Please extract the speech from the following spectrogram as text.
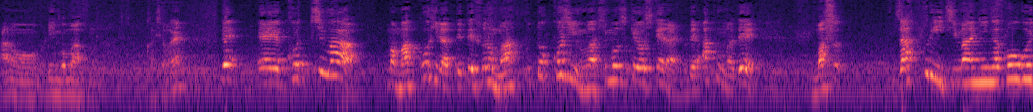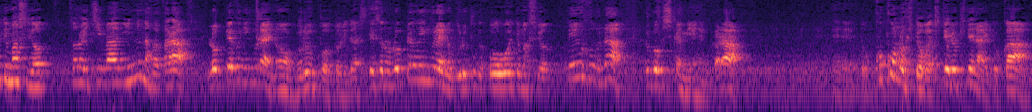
あのリンゴマークの会社はね。で、えー、こっちはまあ、Mac を開っててその Mac と個人は紐付けをしてないのであくまでマス。ざっくり1万人がこう動いてますよその1万人の中から600人ぐらいのグループを取り出してその600人ぐらいのグループがこう動いてますよっていうふうな動きしか見えへんから、えーと、個々の人が来てる来てないとか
